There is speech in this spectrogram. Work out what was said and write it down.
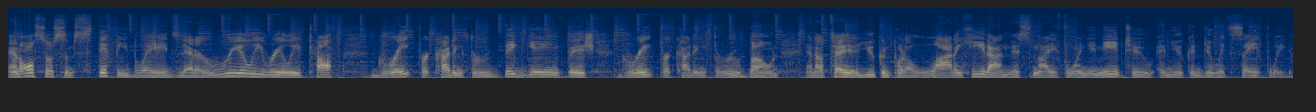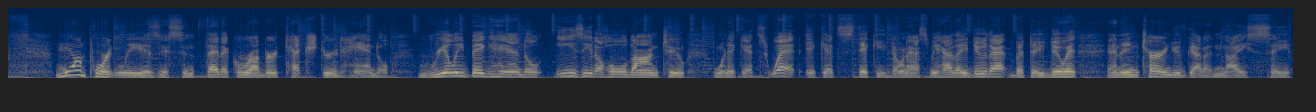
and also some stiffy blades that are really, really tough, great for cutting through big game fish, great for cutting through bone. And I'll tell you, you can put a lot of heat on this knife when you need to, and you can do it safely. More importantly is a synthetic rubber textured handle. Really big handle, easy to hold on to. When it gets wet, it gets sticky. Don't ask me how they do that, but they do it. And in turn, you've got a nice, safe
